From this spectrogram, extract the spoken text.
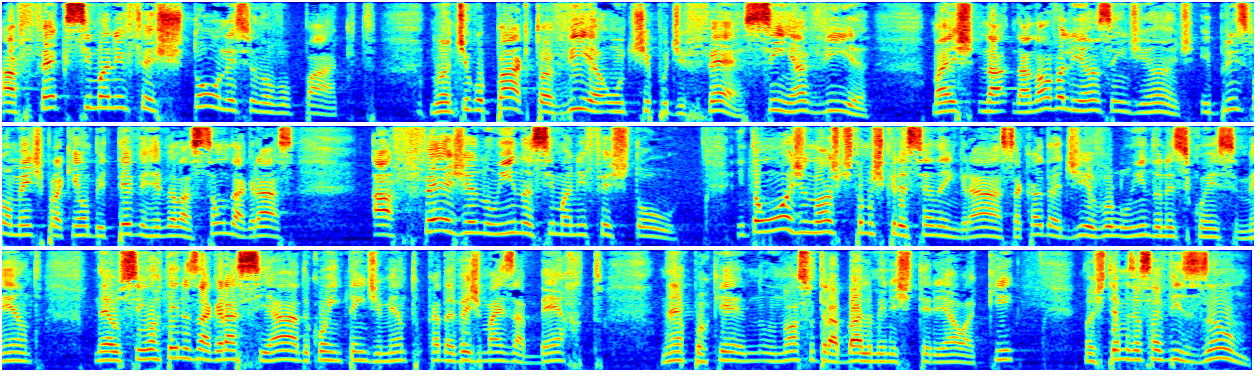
A fé que se manifestou nesse novo pacto. No antigo pacto havia um tipo de fé? Sim, havia mas na, na nova aliança em diante, e principalmente para quem obteve revelação da graça, a fé genuína se manifestou. Então hoje nós que estamos crescendo em graça, cada dia evoluindo nesse conhecimento, né, o Senhor tem nos agraciado com o entendimento cada vez mais aberto, né, porque no nosso trabalho ministerial aqui, nós temos essa visão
